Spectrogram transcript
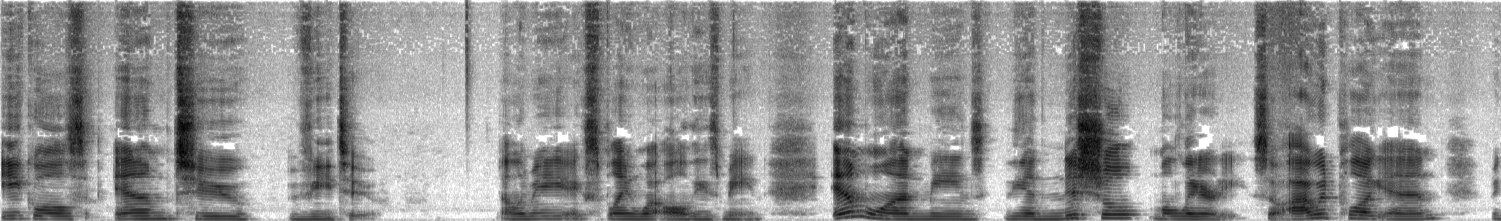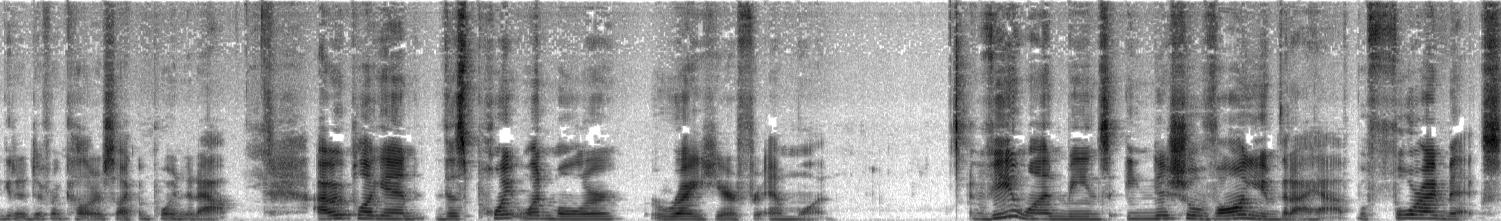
equals M2 V2. Now, let me explain what all these mean. M1 means the initial molarity. So I would plug in, let me get a different color so I can point it out. I would plug in this 0.1 molar right here for M1. V1 means initial volume that I have before I mix.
